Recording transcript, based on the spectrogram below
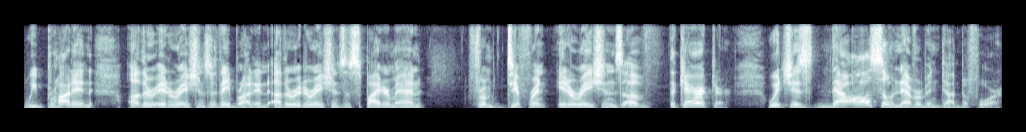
we brought in other iterations, or they brought in other iterations of Spider Man from different iterations of the character, which is now also never been done before.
